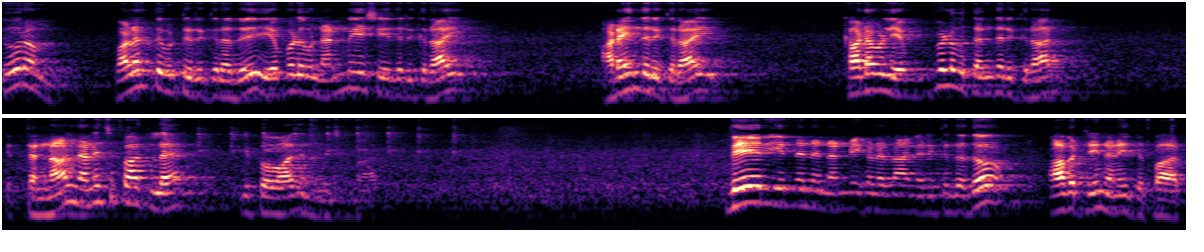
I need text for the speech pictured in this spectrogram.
தூரம் வளர்த்து விட்டு இருக்கிறது எவ்வளவு நன்மையை செய்திருக்கிறாய் அடைந்திருக்கிறாய் கடவுள் எவ்வளவு தந்திருக்கிறார் இத்தனை நாள் நினச்சி பார்க்கல இப்போவாது நினச்சி பார். வேறு என்னென்ன நன்மைகள் எல்லாம் இருக்கின்றதோ அவற்றை நினைத்து பார்.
